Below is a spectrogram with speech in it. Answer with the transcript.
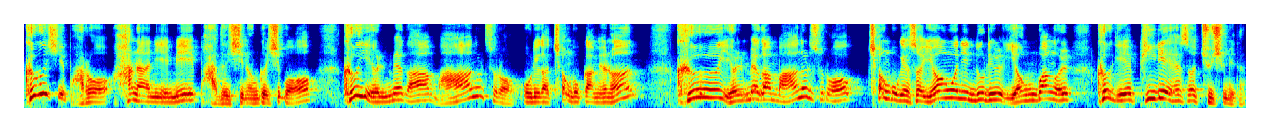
그것이 바로 하나님이 받으시는 것이고 그 열매가 많을수록 우리가 천국 가면은 그 열매가 많을수록 천국에서 영원히 누릴 영광을 거기에 비례해서 주십니다.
